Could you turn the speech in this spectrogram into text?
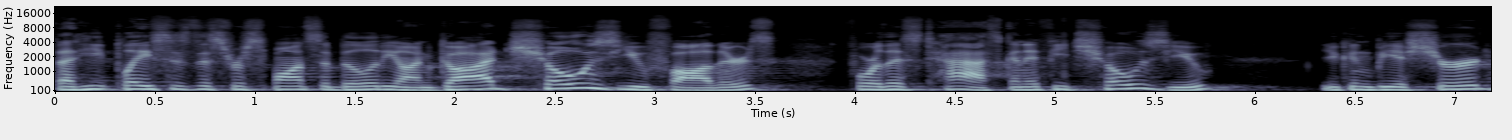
that he places this responsibility on. God chose you, fathers, for this task. And if he chose you, you can be assured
